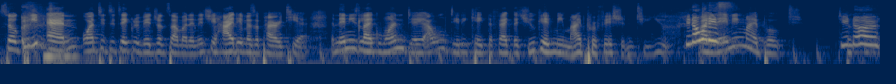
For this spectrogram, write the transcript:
So Queen Anne wanted to take revenge on someone and then she hired him as a pirateer. And then he's like, One day I will dedicate the fact that you gave me my profession to you. Do you know what he's- naming my boat. Do you know?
